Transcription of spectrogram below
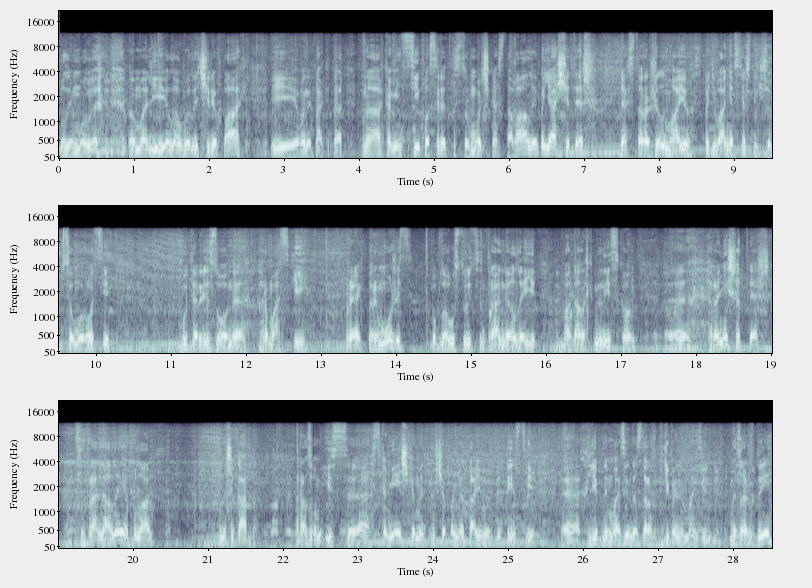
були малі, ловили черепах, і вони так та, на камінці посеред струмочка ставали. Я ще теж, як старожил, маю сподівання, все ж таки, що в цьому році буде реалізований громадський проєкт «Переможець» по благоустрою центральної алеї Богдана Хмельницького. Е, Раніше теж центральна алея була ну, шикарна. Разом із е, скам'ячками, тому що пам'ятаю, ми в дитинстві е, хлібний магазин, а зараз будівельний магазин. Ми завжди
